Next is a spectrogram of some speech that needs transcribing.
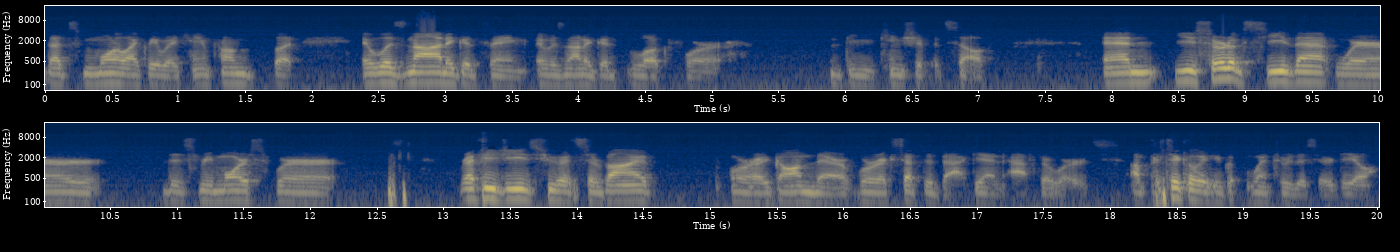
that's more likely where it came from. But it was not a good thing. It was not a good look for the kingship itself. And you sort of see that where this remorse, where refugees who had survived or had gone there were accepted back in afterwards, um, particularly who went through this ordeal.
